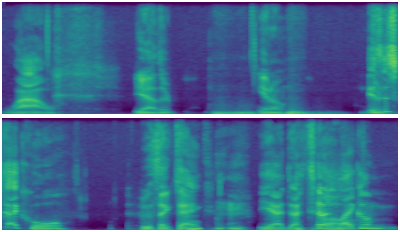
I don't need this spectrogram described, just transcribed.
Wow. yeah they're you know Is they're- this guy cool? who think tank Yeah, did, I- did I Oh. like him?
